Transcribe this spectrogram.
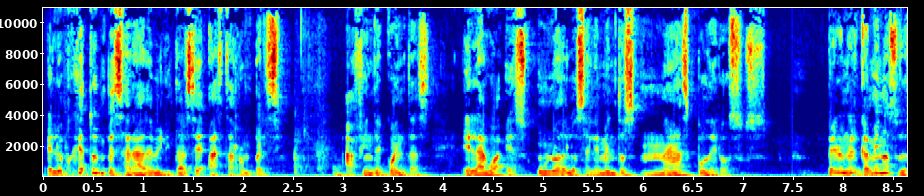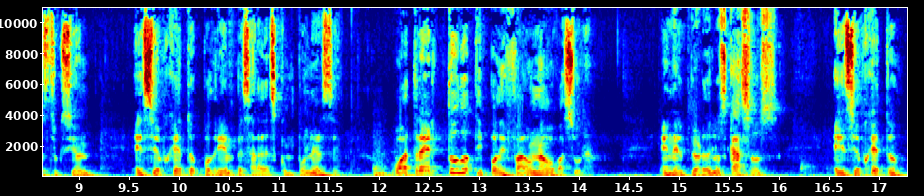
el objeto empezará a debilitarse hasta romperse. A fin de cuentas, el agua es uno de los elementos más poderosos. Pero en el camino a su destrucción, ese objeto podría empezar a descomponerse o atraer todo tipo de fauna o basura. En el peor de los casos, ese objeto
